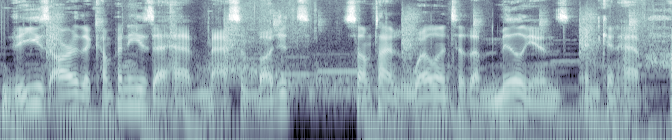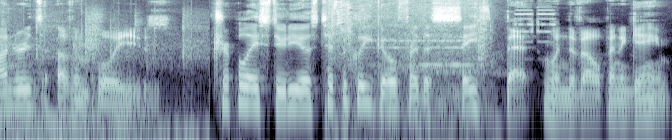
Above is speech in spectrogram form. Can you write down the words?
These are the companies that have massive budgets, sometimes well into the millions, and can have hundreds of employees. AAA studios typically go for the safe bet when developing a game.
